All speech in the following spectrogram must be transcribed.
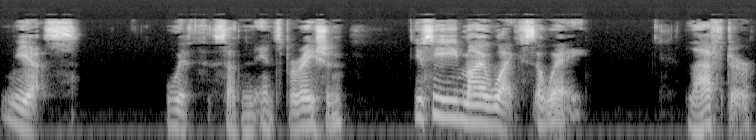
Yes. With sudden inspiration. You see, my wife's away. Laughter,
